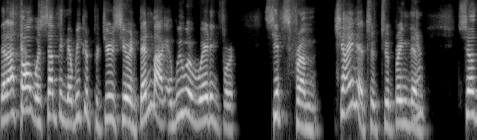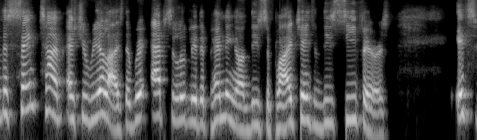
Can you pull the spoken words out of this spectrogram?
that I thought was something that we could produce here in Denmark, and we were waiting for ships from China to, to bring them. Yeah. So the same time as you realize that we're absolutely depending on these supply chains and these seafarers, it's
